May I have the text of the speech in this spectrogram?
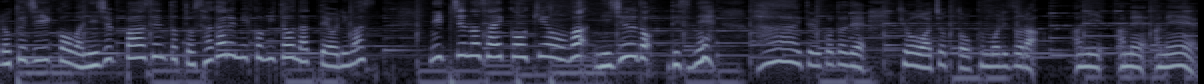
6時以降は20%と下がる見込みとなっております。日中の最高気温は20度ですね。はいということで今日はちょっと曇り空雨雨雨。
